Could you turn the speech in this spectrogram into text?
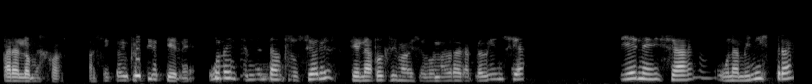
para lo mejor. Así que hoy Plutier tiene una intendente en funciones, que es la próxima vicegobernadora de la provincia, tiene ya una ministra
